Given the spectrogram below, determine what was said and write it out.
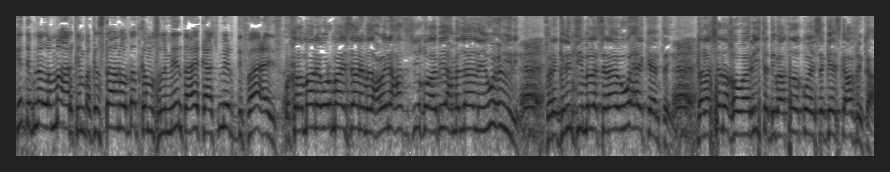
Kadibna lama arkin bakistaanoo dadka muslimiinta ee kaashmiir difaacaysa. War kalemaanay war ma haysaane madaxweyne xasan shiikh oo abiy axmed laadley wuxuu yidhi faragelintii malla sanaawi waxay keentay. Dhalashada khawaariijta dhibaatada ku haysa geeska afrika.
